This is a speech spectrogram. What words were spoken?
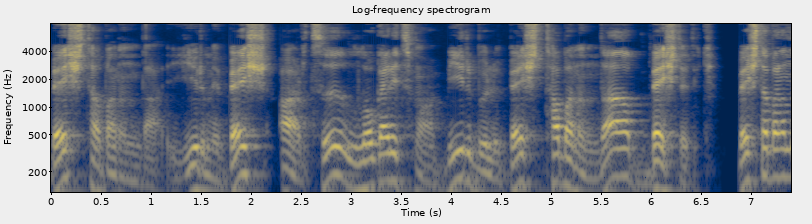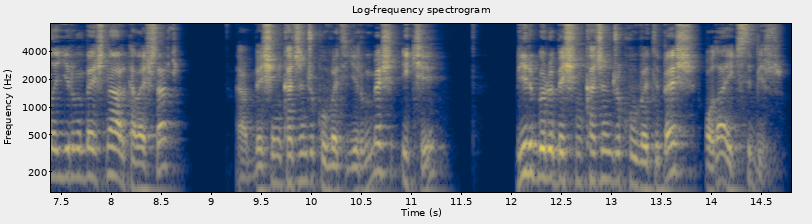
5 tabanında 25 artı logaritma 1 bölü 5 tabanında 5 dedik. 5 tabanında 25 ne arkadaşlar? Yani 5'in kaçıncı kuvveti 25? 2. 1 bölü 5'in kaçıncı kuvveti 5? O da eksi 1.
